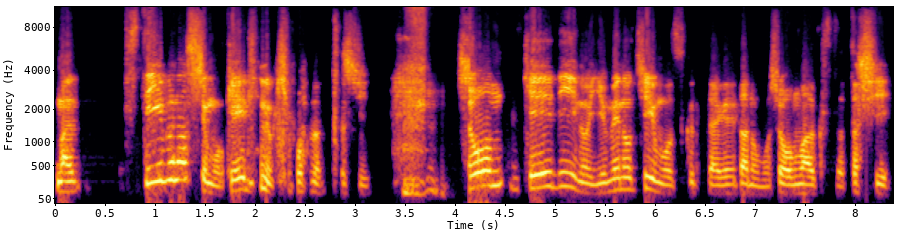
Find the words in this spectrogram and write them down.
まあ、スティーブ・ナッシュも KD の希望だったし、ショーン、KD の夢のチームを作ってあげたのもショーン・マークスだったし、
